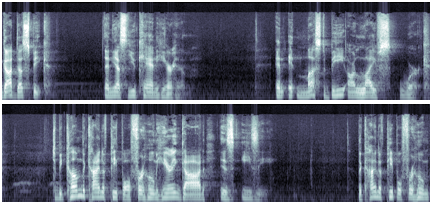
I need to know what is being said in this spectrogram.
God does speak. And yes, you can hear him. And it must be our life's work to become the kind of people for whom hearing God is easy. The kind of people for whom,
